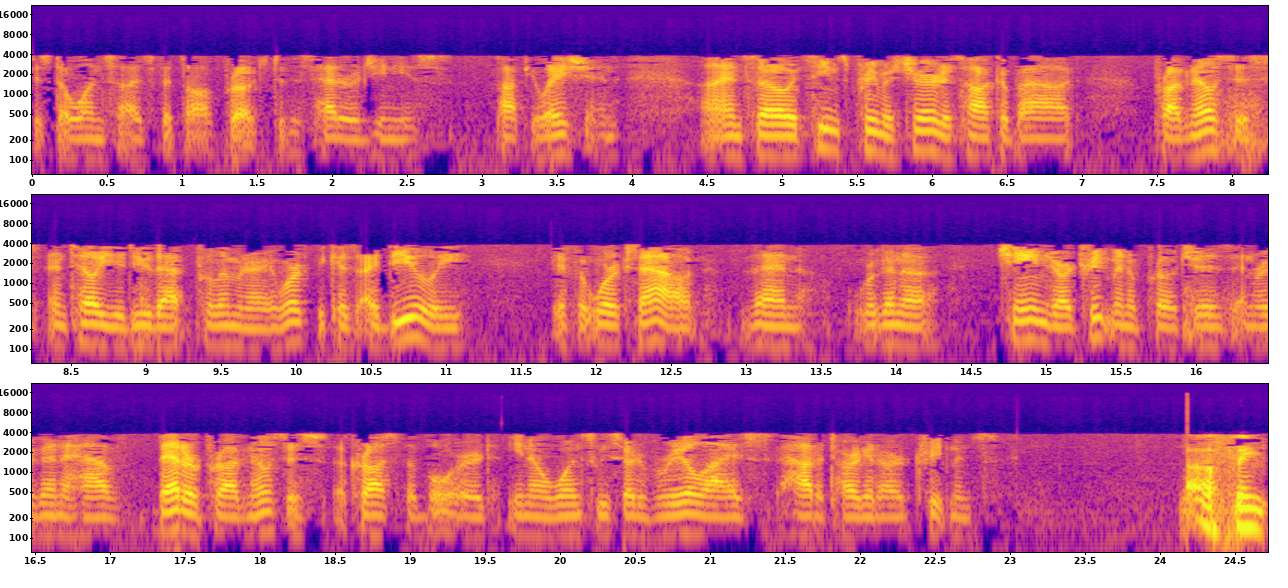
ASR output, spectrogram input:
just a one size fits all approach to this heterogeneous population. And so it seems premature to talk about prognosis until you do that preliminary work because ideally, if it works out, then we're going to change our treatment approaches and we're going to have better prognosis across the board, you know, once we sort of realize how to target our treatments. I think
